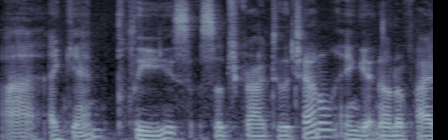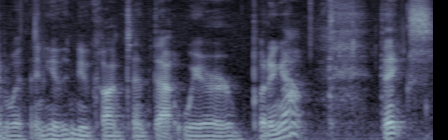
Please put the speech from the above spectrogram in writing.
Uh, again, please subscribe to the channel and get notified with any of the new content that we're putting out. Thanks.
